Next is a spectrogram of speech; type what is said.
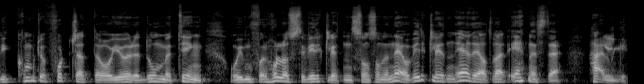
vi kommer til å fortsette å gjøre dumme ting, og vi må forholde oss til virkeligheten sånn som den er. Og virkeligheten er det at hver eneste helg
